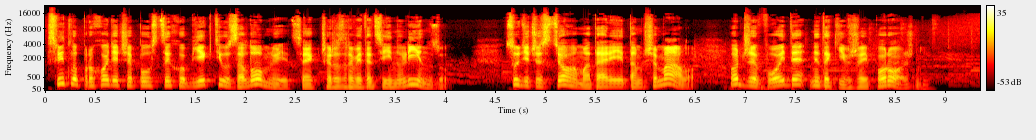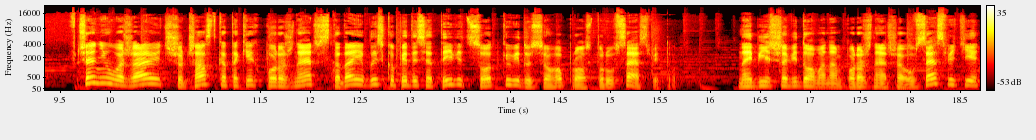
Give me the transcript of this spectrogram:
світло, проходячи повз цих об'єктів, заломлюється як через гравітаційну лінзу. Судячи з цього, матерії там чимало, отже, войди не такі вже й порожні. Вчені вважають, що частка таких порожнеч складає близько 50% від усього простору Всесвіту. Найбільша відома нам порожнеча у Всесвіті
